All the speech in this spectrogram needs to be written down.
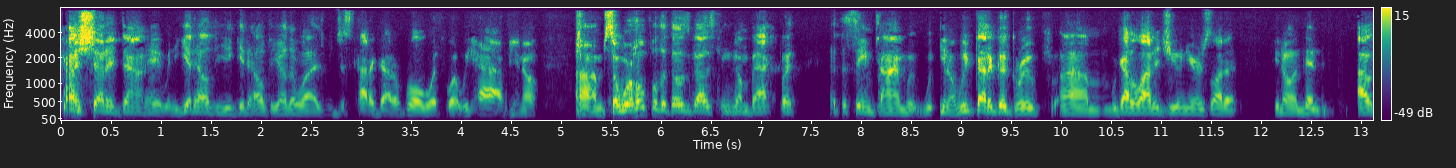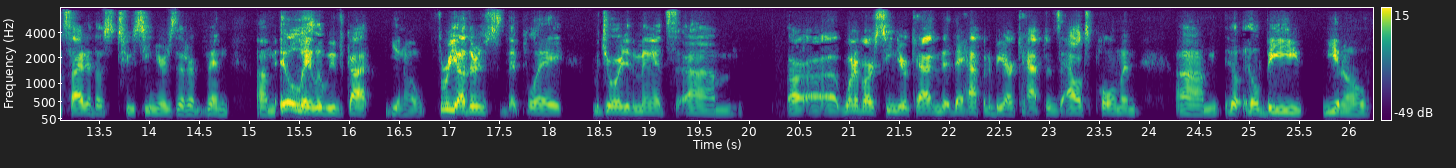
kind of shut it down. Hey, when you get healthy, you get healthy. Otherwise, we just kind of got to roll with what we have, you know. Um, so we're hopeful that those guys can come back, but at the same time, we, we, you know, we've got a good group. Um, we got a lot of juniors, a lot of, you know, and then outside of those two seniors that have been um, ill lately, we've got, you know, three others that play majority of the minutes. Um, our, our, uh, one of our senior captain, they happen to be our captains, Alex Pullman. Um, he'll, he'll be, you know,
